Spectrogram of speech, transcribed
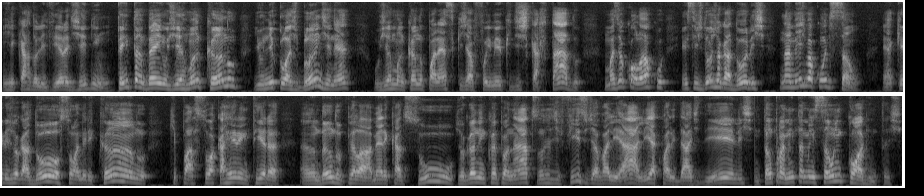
em Ricardo Oliveira de jeito nenhum. Tem também o Germancano e o Nicolas Bland, né? O Germancano parece que já foi meio que descartado, mas eu coloco esses dois jogadores na mesma condição. é aquele jogador sul-americano que passou a carreira inteira andando pela América do Sul, jogando em campeonatos onde é difícil de avaliar ali a qualidade deles. Então, para mim, também são incógnitas.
